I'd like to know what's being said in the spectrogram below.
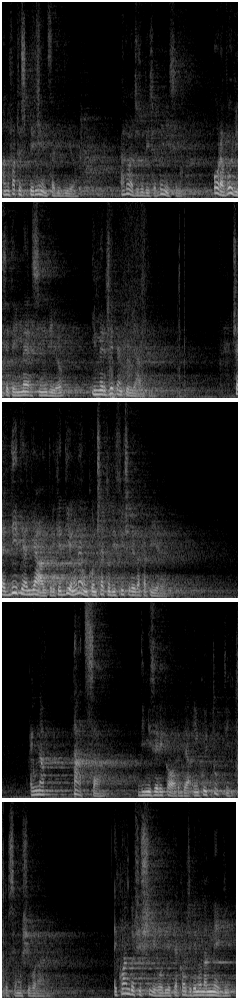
Hanno fatto esperienza di Dio. Allora Gesù dice, benissimo, ora voi vi siete immersi in Dio, immergete anche gli altri. Cioè dite agli altri che Dio non è un concetto difficile da capire, è una tazza di misericordia in cui tutti possiamo scivolare. E quando ci scivoli e ti accorgi che non anneghi,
